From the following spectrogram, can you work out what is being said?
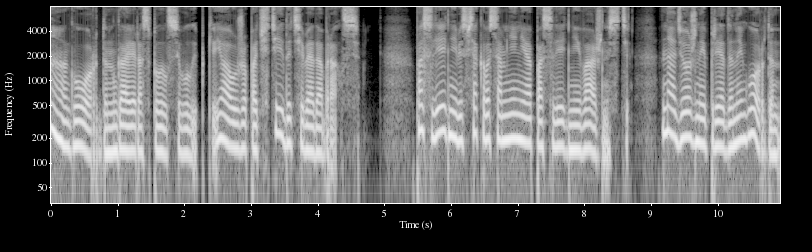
«А, Гордон», — Гарри расплылся в улыбке, — «я уже почти до тебя добрался». Последний, без всякого сомнения, последней важности. Надежный и преданный Гордон.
